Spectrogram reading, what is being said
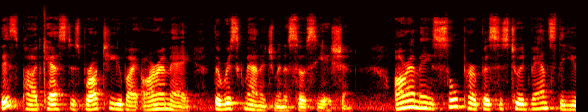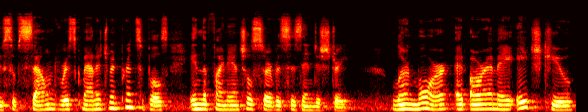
This podcast is brought to you by RMA, the Risk Management Association. RMA's sole purpose is to advance the use of sound risk management principles in the financial services industry. Learn more at rmahq.org.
